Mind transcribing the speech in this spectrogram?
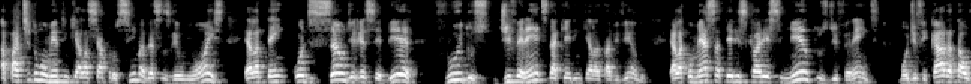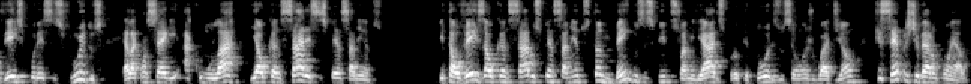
A partir do momento em que ela se aproxima dessas reuniões, ela tem condição de receber fluidos diferentes daquele em que ela está vivendo. Ela começa a ter esclarecimentos diferentes, modificada talvez por esses fluidos, ela consegue acumular e alcançar esses pensamentos e talvez alcançar os pensamentos também dos espíritos familiares, protetores, do seu anjo guardião, que sempre estiveram com ela,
